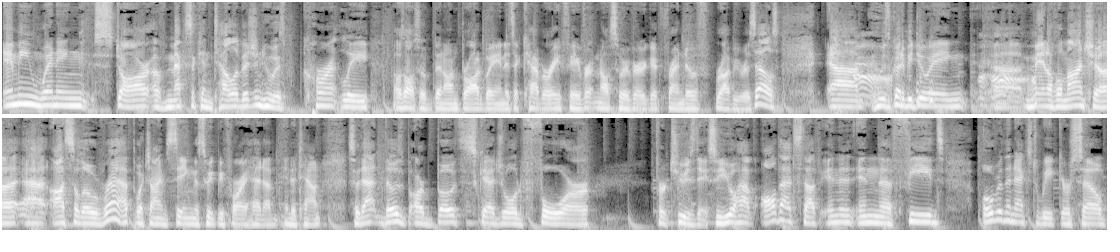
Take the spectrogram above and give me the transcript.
Emmy winning star of Mexican television who is currently, has also been on Broadway and is a cabaret favorite and also a very good friend of Robbie Rozelle's, um, who's going to be doing uh, Man of La Mancha at Oslo Rep, which I'm seeing this week before I head up into town. So that those are both scheduled for for Tuesday. So you'll have all that stuff in the in the feeds over the next week or so.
